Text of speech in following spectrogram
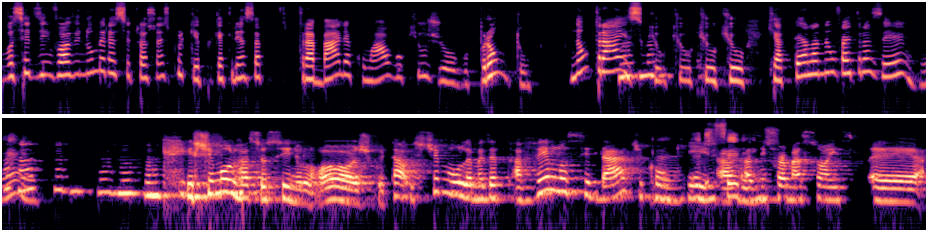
você desenvolve inúmeras situações, por quê? Porque a criança trabalha com algo que o jogo pronto não traz, uhum. que, que, que, que, que a tela não vai trazer. Né? Uhum. Uhum. Estimula o raciocínio lógico e tal, estimula, mas é a velocidade com é, que é a, as informações é,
